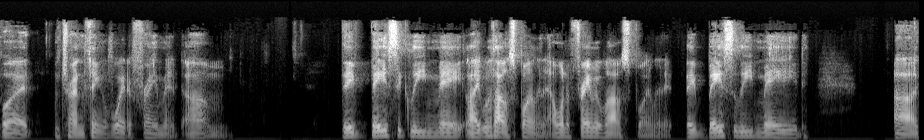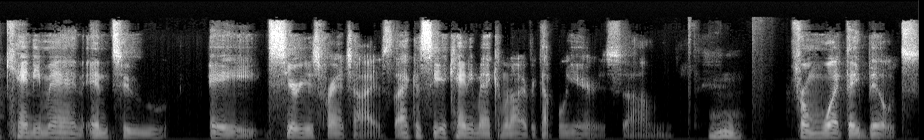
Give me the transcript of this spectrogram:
but I'm trying to think of a way to frame it. Um, they basically made like without spoiling it. I want to frame it without spoiling it. They basically made uh, Candyman into a serious franchise. I could see a Candyman coming out every couple of years um, Mm. from what they built.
